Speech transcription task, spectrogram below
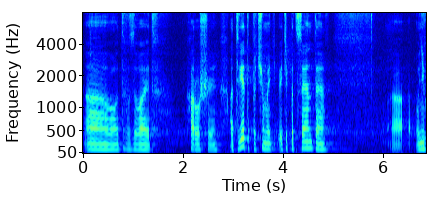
э, вот, вызывает хорошие ответы. Причем эти, пациенты а, у них,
